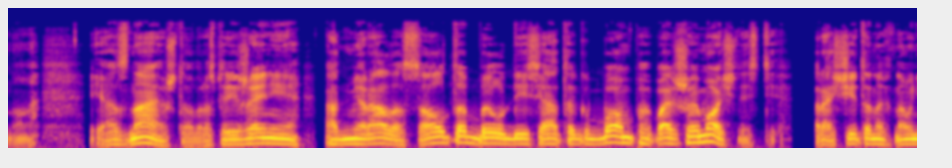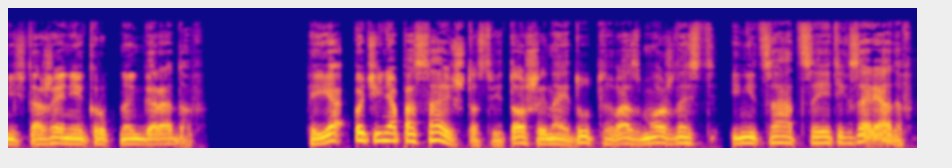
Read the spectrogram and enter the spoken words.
но я знаю, что в распоряжении адмирала Солта был десяток бомб большой мощности, рассчитанных на уничтожение крупных городов. И я очень опасаюсь, что святоши найдут возможность инициации этих зарядов.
